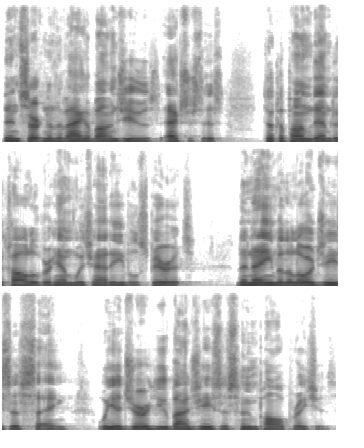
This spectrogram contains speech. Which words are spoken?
Then certain of the vagabond Jews, exorcists, took upon them to call over him which had evil spirits the name of the Lord Jesus, saying, We adjure you by Jesus whom Paul preaches.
